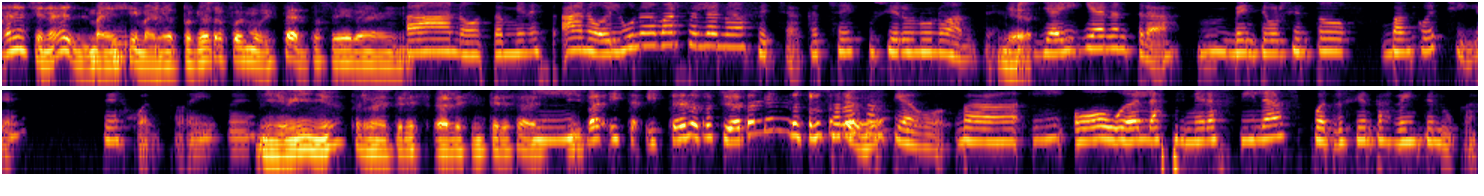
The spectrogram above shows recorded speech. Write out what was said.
Ah, Nacional, más Sí. encima, ¿no? porque otro fue Movistar, entonces eran... Ah, no, también está. Ah, no, el 1 de marzo es la nueva fecha, ¿cachai? Pusieron uno antes. Ya. Y ahí quedan entradas. Mm, 20% Banco de Chile de descuento. Ahí pues. Guiño, guiño, pero les interesa, les interesa. Y- ¿Y, va- y está, y está en otra ciudad también? ¿No solo Solo Santiago, Santiago. Va, y, oh, weón, las primeras filas, 420 lucas.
